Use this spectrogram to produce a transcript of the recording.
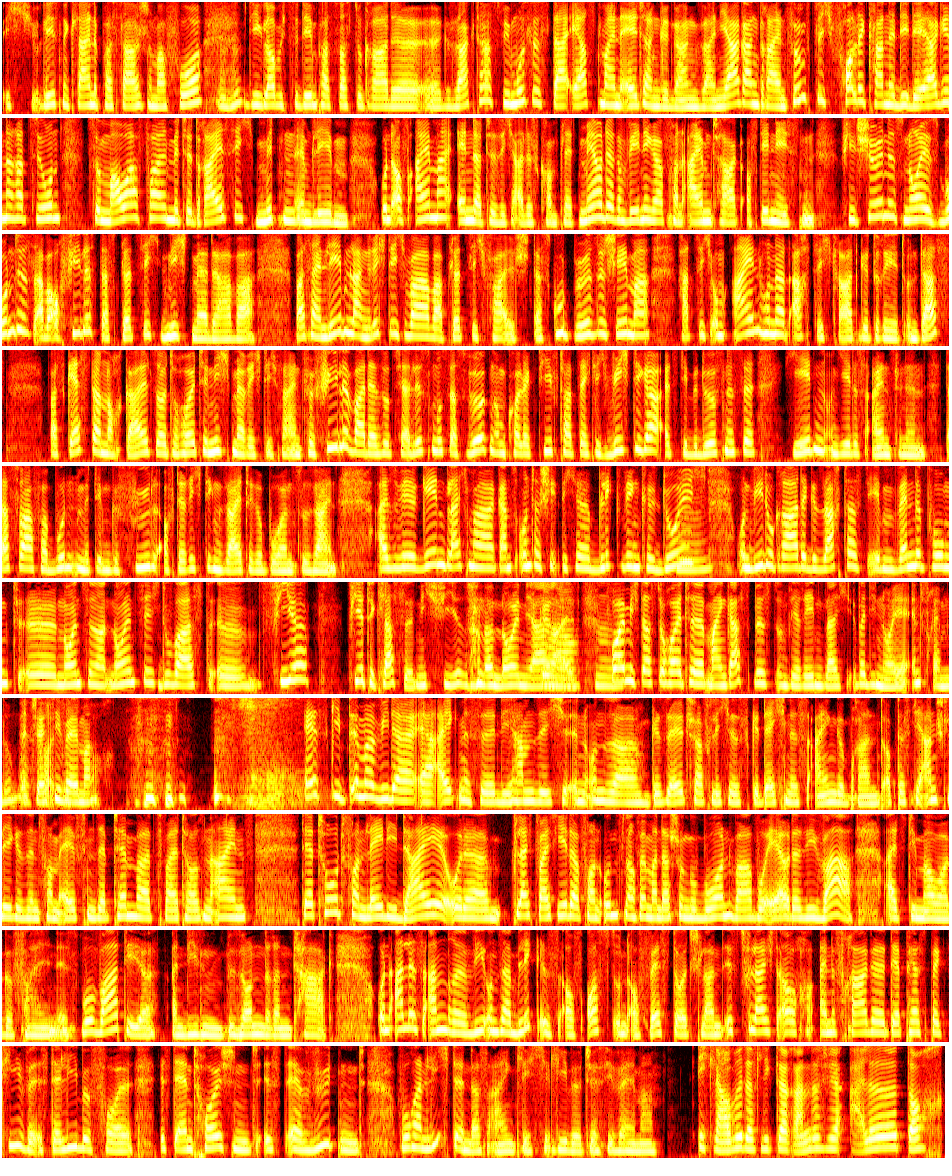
ich lese eine kleine Passage mal vor, mhm. die, glaube ich, zu dem passt, was du gerade äh, gesagt hast. Wie muss es da erst meinen Eltern gegangen sein? Jahrgang 53, volle Kanne DDR-Generation, zum Mauerfall Mitte 30, mitten im Leben. Und auf einmal änderte sich alles komplett, mehr oder weniger von einem Tag auf den nächsten. Viel Schönes, Neues, Buntes, aber auch vieles, das plötzlich nicht mehr da war. Was ein Leben lang richtig richtig war, war plötzlich falsch. Das gut-böse Schema hat sich um 180 Grad gedreht. Und das, was gestern noch galt, sollte heute nicht mehr richtig sein. Für viele war der Sozialismus, das Wirken im Kollektiv tatsächlich wichtiger als die Bedürfnisse jeden und jedes Einzelnen. Das war verbunden mit dem Gefühl, auf der richtigen Seite geboren zu sein. Also wir gehen gleich mal ganz unterschiedliche Blickwinkel durch. Mhm. Und wie du gerade gesagt hast, eben Wendepunkt äh, 1990. Du warst äh, vier vierte Klasse, nicht vier, sondern neun Jahre genau. alt. Hm. Freue mich, dass du heute mein Gast bist und wir reden gleich über die neue Entfremdung mit Jessie Wellmer. Es gibt immer wieder Ereignisse, die haben sich in unser gesellschaftliches Gedächtnis eingebrannt. Ob das die Anschläge sind vom 11. September 2001, der Tod von Lady Di oder vielleicht weiß jeder von uns noch, wenn man da schon geboren war, wo er oder sie war, als die Mauer gefallen ist. Wo wart ihr an diesem besonderen Tag? Und alles andere, wie unser Blick ist auf Ost- und auf Westdeutschland, ist vielleicht auch eine Frage der Perspektive. Ist er liebevoll? Ist er enttäuschend? Ist er wütend? Woran liegt denn das eigentlich, liebe Jessie Wellmer? Ich glaube, das liegt daran, dass wir alle doch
